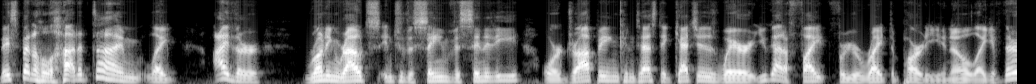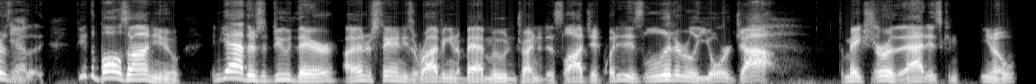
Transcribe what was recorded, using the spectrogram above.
they spend a lot of time like either running routes into the same vicinity or dropping contested catches where you got to fight for your right to party. You know, like if there's Yep. if you, the ball's on you, and yeah, there's a dude there. I understand he's arriving in a bad mood and trying to dislodge it, but it is literally your job to make sure that that is, con- you know,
